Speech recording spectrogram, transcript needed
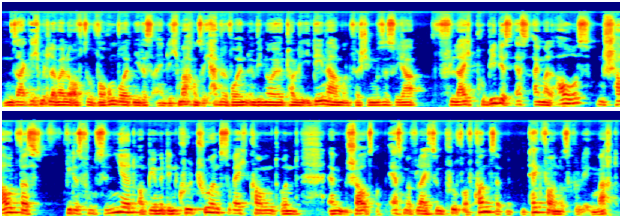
Dann sage ich mittlerweile oft so, warum wollten ihr das eigentlich machen? So, ja, wir wollen irgendwie neue tolle Ideen haben und verstehen muss es so, ja, vielleicht probiert ihr es erst einmal aus und schaut, was wie das funktioniert, ob ihr mit den Kulturen zurechtkommt und ähm, schaut, ob erstmal vielleicht so ein Proof of Concept mit einem Tech Founders Kollegen macht,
